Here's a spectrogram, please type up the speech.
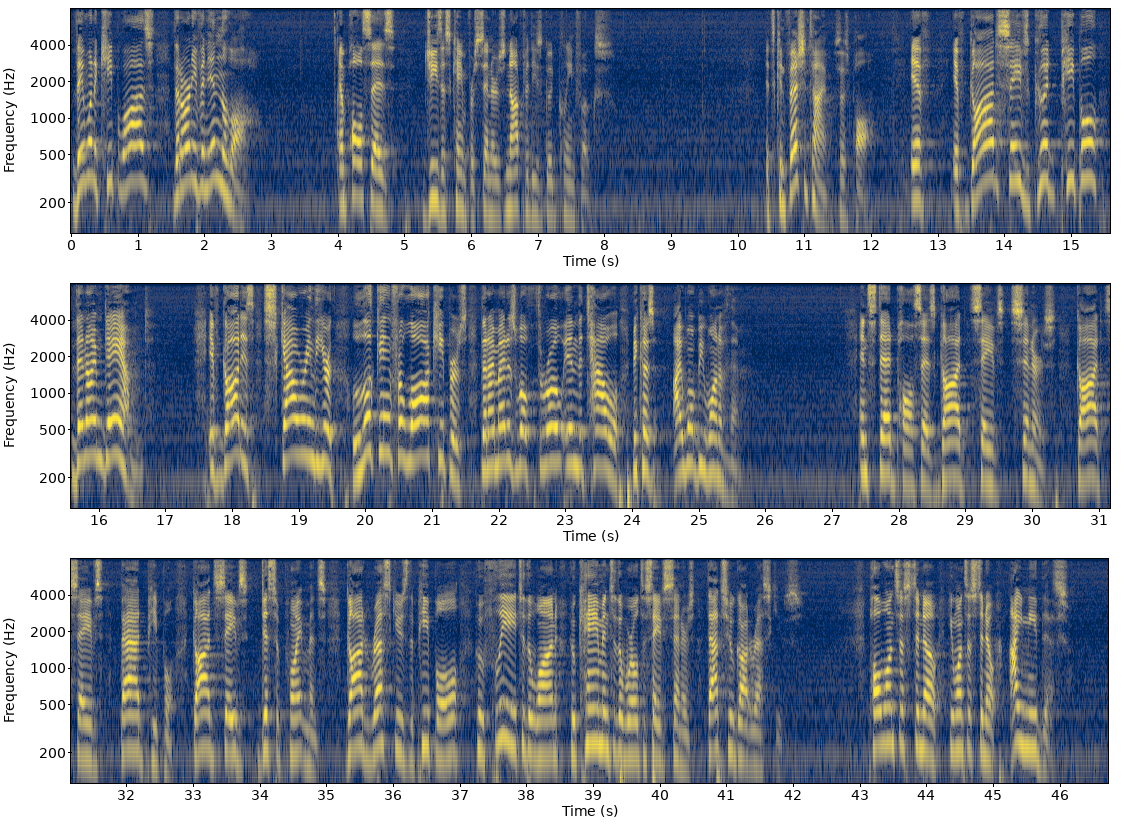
They want to keep laws that aren't even in the law. And Paul says, Jesus came for sinners, not for these good, clean folks. It's confession time, says Paul. If, if God saves good people, then I'm damned. If God is scouring the earth looking for law keepers, then I might as well throw in the towel because I won't be one of them. Instead, Paul says, God saves sinners. God saves bad people. God saves disappointments. God rescues the people who flee to the one who came into the world to save sinners. That's who God rescues. Paul wants us to know, he wants us to know, I need this.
